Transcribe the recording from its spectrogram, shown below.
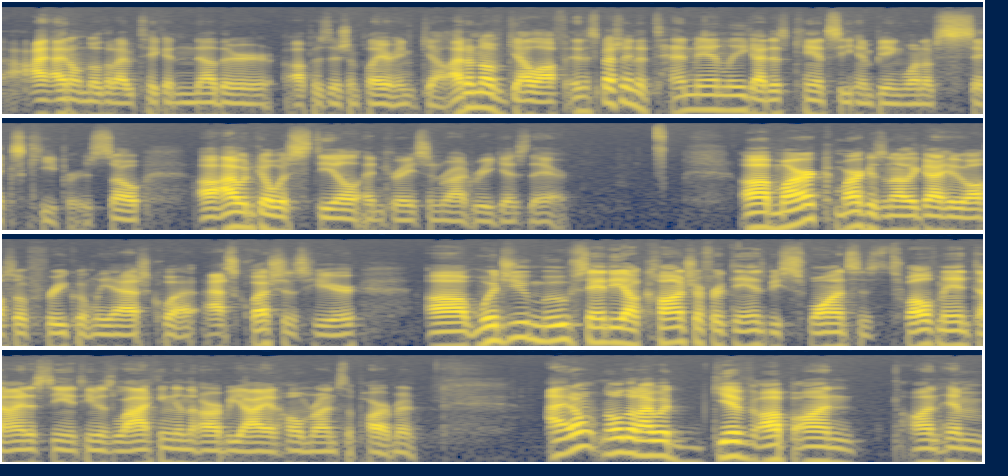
I, I don't know that I would take another uh, position player in Gel. I don't know if Gelof, and especially in a 10 man league, I just can't see him being one of six keepers. So uh, I would go with Steele and Grayson Rodriguez there. Uh, Mark, Mark is another guy who also frequently asks que- ask questions here. Uh, would you move Sandy Alcantara for Dansby Swanson? A 12 man dynasty and team is lacking in the RBI and home runs department. I don't know that I would give up on on him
